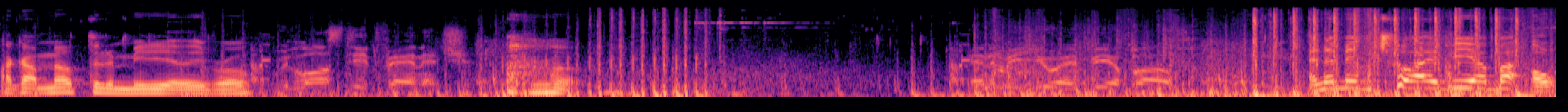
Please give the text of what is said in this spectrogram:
I got melted immediately, bro. we lost the advantage. Enemy UAV above. And I've been trying to be about. Oh.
